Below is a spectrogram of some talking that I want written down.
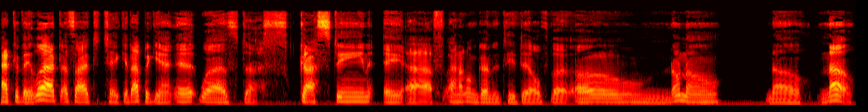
after they left, I decided to take it up again. It was disgusting AF. and I'm not going to go into details, but oh, no, no, no, no.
